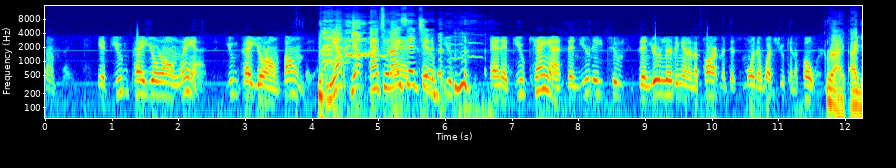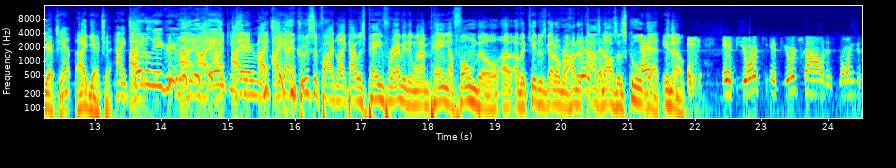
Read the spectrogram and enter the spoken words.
something. If you can pay your own rent, you can pay your own phone bill. Yep, yep. That's what I said too. And if, you, and if you can't, then you need to. Then you're living in an apartment that's more than what you can afford. Right, I get you. Yep. I get you. I totally agree with you. Thank you very much. I, I got crucified like I was paying for everything when I'm paying a phone bill of, of a kid who's got over a hundred thousand dollars in school and debt. You know. If your if your child is going to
